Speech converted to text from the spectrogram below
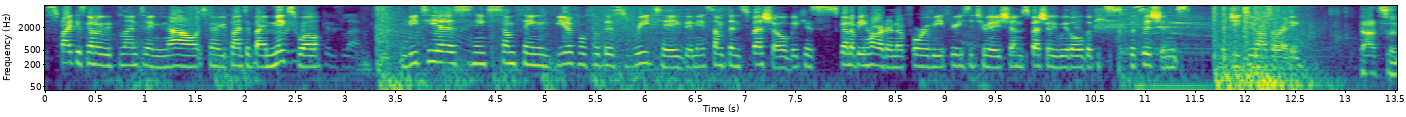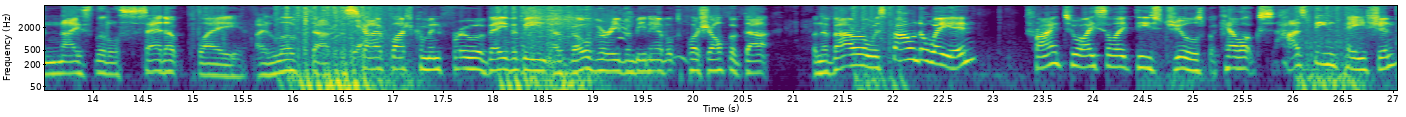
spike is going to be planted now. It's going to be planted by Mixwell. BTS needs something beautiful for this retake. They need something special because it's going to be hard in a 4v3 situation, especially with all the positions that G2 has already. That's a nice little setup play. I love that. The Skye Flash coming through, Ava being, of Ova even being able to push off of that. But Navarro has found a way in, trying to isolate these duels, but keloqz has been patient.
